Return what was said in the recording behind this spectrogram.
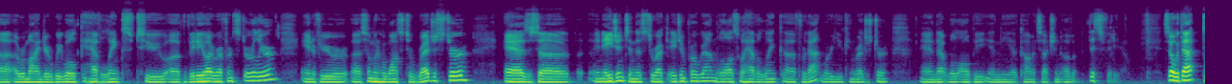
Uh, a reminder we will have links to uh, the video I referenced earlier. And if you're uh, someone who wants to register as uh, an agent in this direct agent program, we'll also have a link uh, for that where you can register. And that will all be in the uh, comment section of this video. So, with that,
